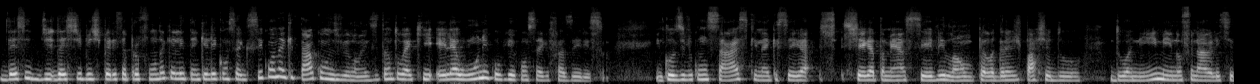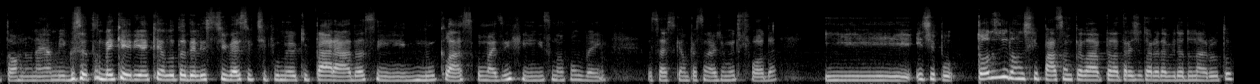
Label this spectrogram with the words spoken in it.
desse, desse tipo de experiência profunda que ele tem, que ele consegue se conectar com os vilões. E tanto é que ele é o único que consegue fazer isso. Inclusive com Sasuke, né, que chega, chega também a ser vilão pela grande parte do, do anime, e no final eles se tornam né, amigos. Eu também queria que a luta deles estivesse, tipo, meio que parado, assim, no clássico, mas enfim, isso não convém. O Sasuke é um personagem muito foda. E, e, tipo, todos os vilões que passam pela, pela trajetória da vida do Naruto,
